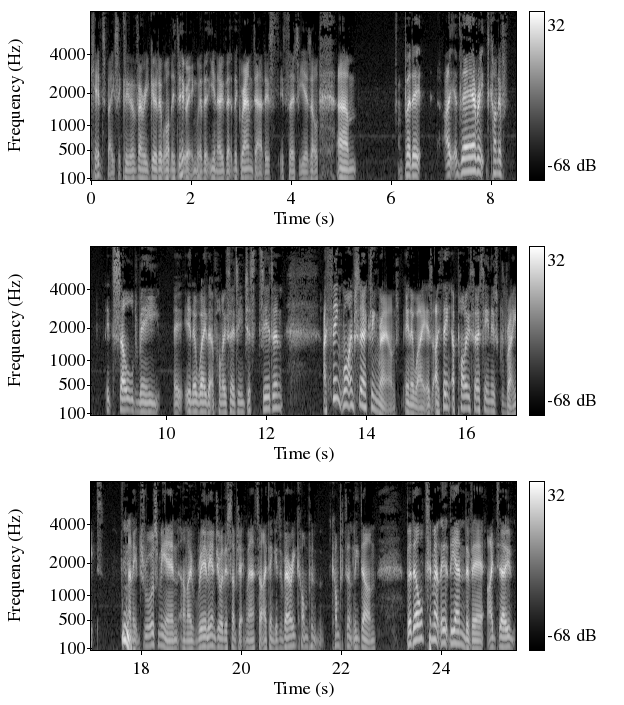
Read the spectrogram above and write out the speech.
kids basically are very good at what they're doing with it. You know, the, the granddad is, is 30 years old. Um, but it, I, there it kind of, it sold me in a way that Apollo 13 just didn't. I think what I'm circling round in a way is I think Apollo 13 is great. Mm. And it draws me in, and I really enjoy the subject matter. I think it's very competent, competently done, but ultimately at the end of it, I don't.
